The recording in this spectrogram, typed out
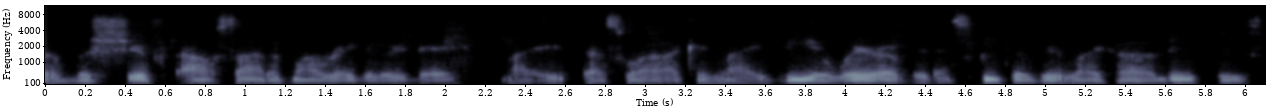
of a shift outside of my regular day. Like that's why I can like be aware of it and speak of it like I do because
